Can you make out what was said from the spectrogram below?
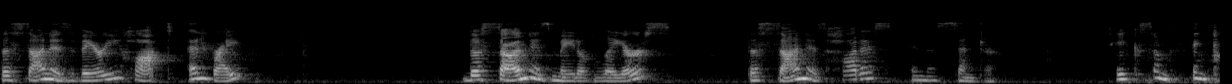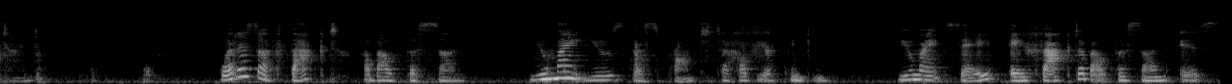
The sun is very hot and bright. The sun is made of layers. The sun is hottest in the center. Take some think time. What is a fact about the sun? you might use this prompt to help your thinking. You might say, a fact about the sun is,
